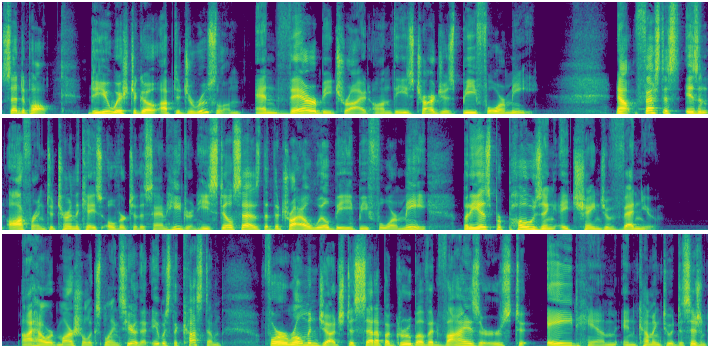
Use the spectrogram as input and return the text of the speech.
said to Paul, Do you wish to go up to Jerusalem and there be tried on these charges before me? Now, Festus isn't offering to turn the case over to the Sanhedrin. He still says that the trial will be before me, but he is proposing a change of venue. I. Howard Marshall explains here that it was the custom for a Roman judge to set up a group of advisors to aid him in coming to a decision.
